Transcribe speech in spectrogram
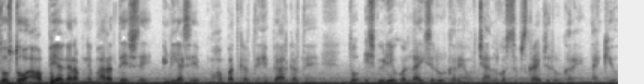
दोस्तों, आप भी अगर अपने भारत देश से, इंडिया से मोहब्बत करते हैं, प्यार करते हैं तो इस वीडियो को लाइक ज़रूर करें और चैनल को सब्सक्राइब ज़रूर करें। Thank you.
